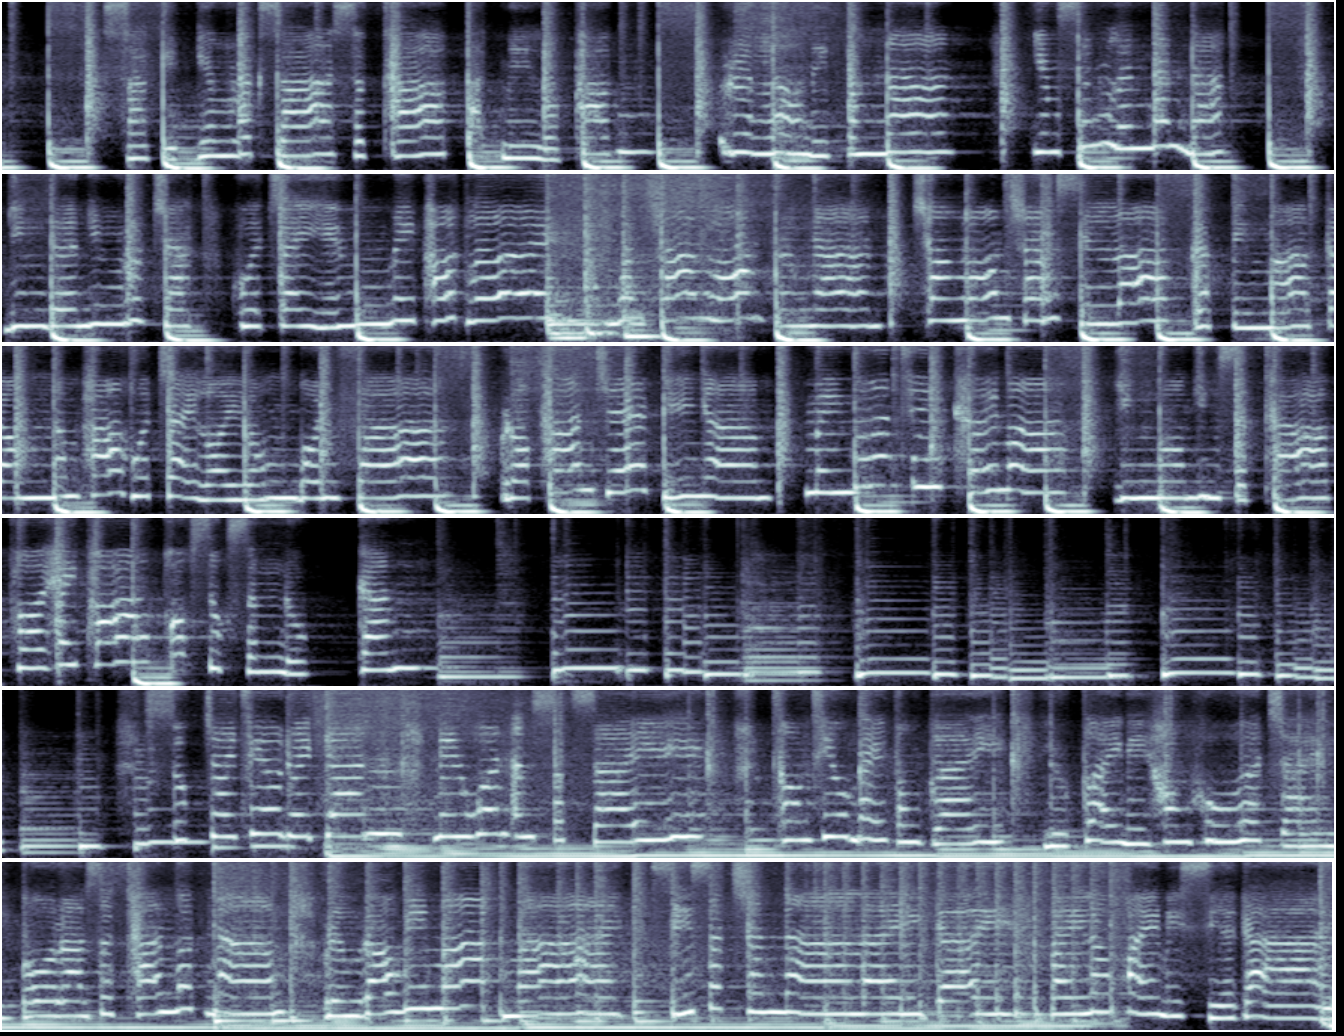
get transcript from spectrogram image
สากิจยังรักษาสถาปัตย์ไม่หลบพัก เรื่องเล่าในตำนาน ยังซึ้งและแน่นหนัก ยิ่งเดินยิ่งรู้จัก หัวใจยิ้มไม่พักเลยวันช้างล้อมตระงาน ช้างล้อมช้างศิลาประติมากรรมนำพาหัวใจลอยลงบนฟ้ารอบฐานเจ อยให้พาพบสุขสนุกกันสุขใจเที่ยวด้วยกัน ในวันอันสดใส ท่องเที่ยวไม่ต้องไกล อยู่ใกล้ในห้องหัวใจ โบราณสถานงดงามเรื่องราวมีมากมาย สีสัชนาไลยไกลไปแล้วไปไม่เสียดาย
